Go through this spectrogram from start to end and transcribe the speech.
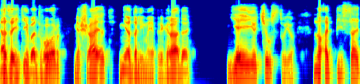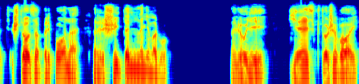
а зайти во двор мешает неодолимая преграда. Я ее чувствую, но описать, что за препона, решительно не могу. «Люди, есть кто живой!»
